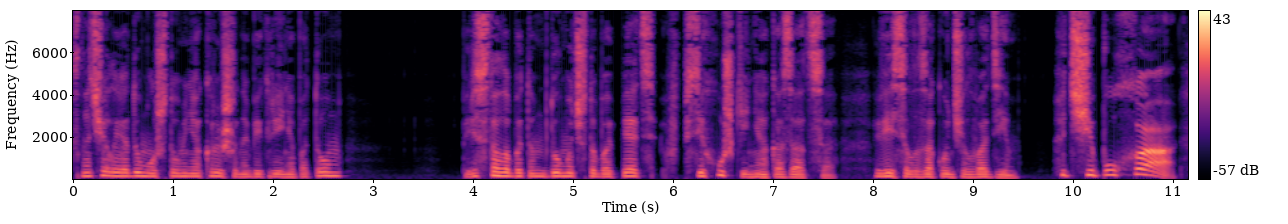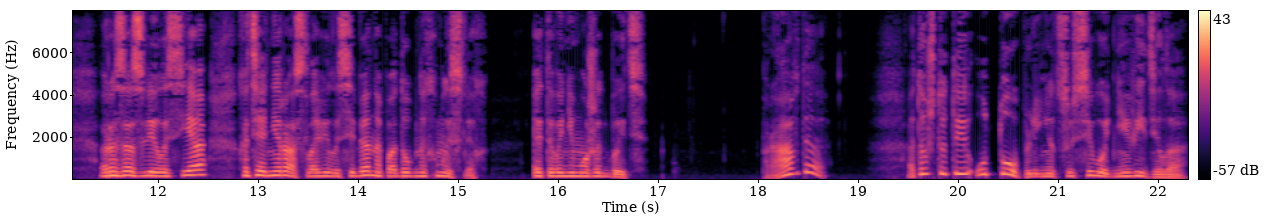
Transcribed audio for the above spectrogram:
Сначала я думал, что у меня крыша на бекрень, а потом Перестал об этом думать, чтобы опять в психушке не оказаться, — весело закончил Вадим. «Чепуха!» — разозлилась я, хотя не раз ловила себя на подобных мыслях. «Этого не может быть». «Правда? А то, что ты утопленницу сегодня видела,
